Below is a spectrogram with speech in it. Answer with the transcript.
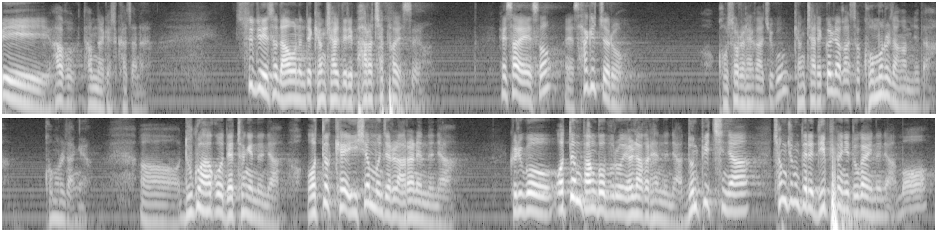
네, 뭐삐 하고 다음 날 계속 하잖아요. 스튜디오에서 나오는데 경찰들이 바로 체포했어요. 회사에서 네, 사기죄로 고소를 해가지고 경찰에 끌려가서 고문을 당합니다. 고문을 당해요. 어, 누구하고 내통했느냐, 어떻게 이 시험 문제를 알아냈느냐, 그리고 어떤 방법으로 연락을 했느냐, 눈빛이냐, 청중들의 네 편이 누가 있느냐, 뭐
